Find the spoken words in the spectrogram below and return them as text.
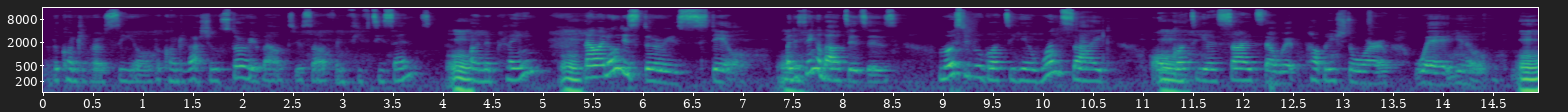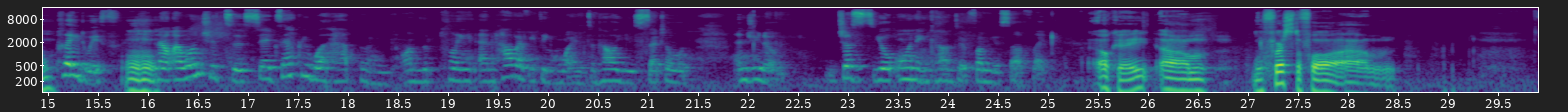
the controversy or the controversial story about yourself and 50 Cent Mm. on a plane. Mm. Now, I know this story is stale, but the Mm. thing about it is most people got to hear one side or Mm. got to hear sides that were published or were, you know, Mhm. played with. Mhm. Now, I want you to say exactly what happened on the plane and how everything went and how you settled and, you know, just your own encounter from yourself. Like, Okay. Um, first of all, um,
